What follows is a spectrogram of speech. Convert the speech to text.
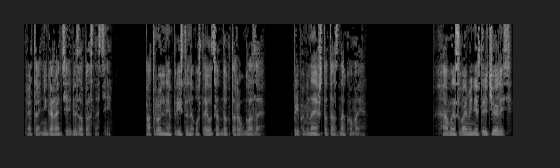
это не гарантия безопасности. Патрульный пристально уставился доктору в глаза, припоминая что-то знакомое. «А мы с вами не встречались?»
